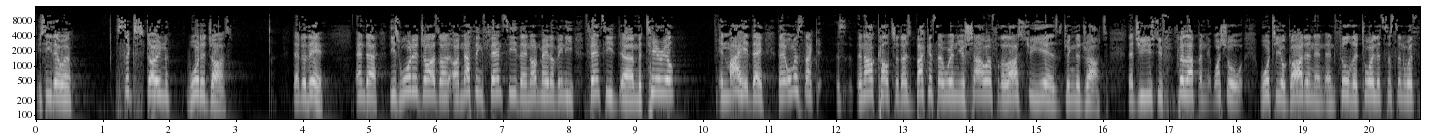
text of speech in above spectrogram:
You see, there were six stone water jars that are there. And uh, these water jars are, are, nothing fancy. They're not made of any fancy uh, material. In my head, they, they're almost like in our culture, those buckets that were in your shower for the last two years during the drought, that you used to fill up and wash your, water your garden and, and fill the toilet cistern with.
